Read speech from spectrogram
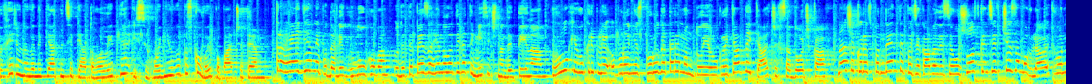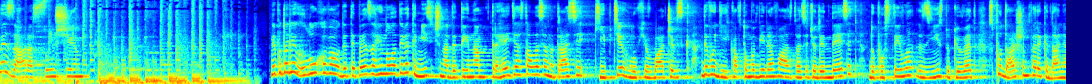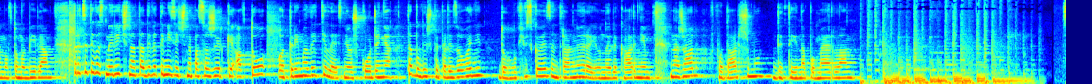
ефірі новини п'ятниці 5 липня, і сьогодні у випуску ви побачите. Трагедія неподалік Глухова. У ДТП загинула 9-місячна дитина. Глухів укріплює оборонні споруди та ремонтує укриття в дитячих садочках. Наші кореспонденти поцікавилися у шосткинців, чи замовляють вони зараз суші. Неподалік Глухова у ДТП загинула 9-місячна дитина. Трагедія сталася на трасі Кіпті Глухів-Бачівськ, де водійка автомобіля ВАЗ-2110 допустила з'їзд у кювет з подальшим перекиданням автомобіля. 38-річна та 9-місячна пасажирки авто отримали тілесні ушкодження та були шпиталізовані до Глухівської центральної районної лікарні. На жаль, в подальшому дитина померла.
